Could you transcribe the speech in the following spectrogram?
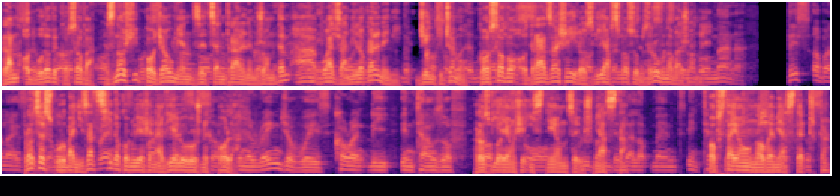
Plan odbudowy Kosowa znosi podział między centralnym rządem a władzami lokalnymi, dzięki czemu Kosowo odradza się i rozwija w sposób zrównoważony. Proces urbanizacji dokonuje się na wielu różnych polach. Rozwijają się istniejące już miasta, powstają nowe miasteczka,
